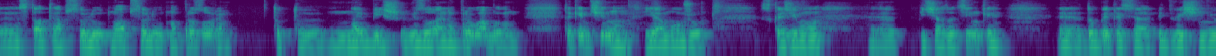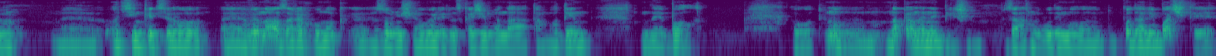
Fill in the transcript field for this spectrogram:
е, стати абсолютно, абсолютно прозорим, тобто найбільш візуально привабливим, таким чином я можу, скажімо, е, під час оцінки е, добитися підвищенню оцінки цього вина за рахунок зовнішнього вигляду, скажімо, на там, один бал. От. Ну, напевне, не більше. Зараз ми будемо подалі бачити,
